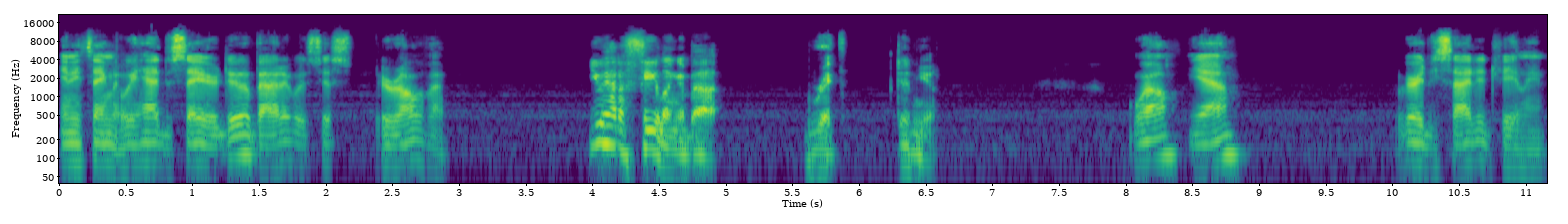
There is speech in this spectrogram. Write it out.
anything that we had to say or do about it was just irrelevant. You had a feeling about Rick, didn't you? Well, yeah. A very decided feeling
